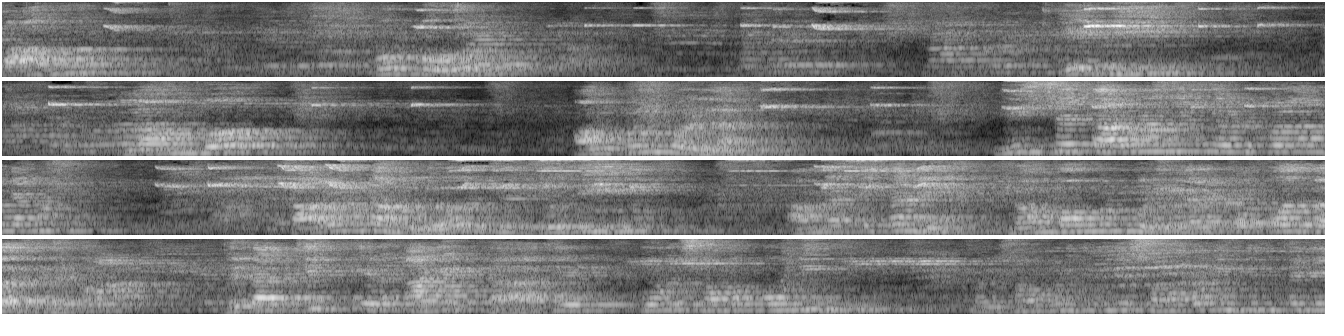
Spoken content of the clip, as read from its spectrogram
বাহুর ওপর এবি লম্ব অঙ্কন করলাম নিশ্চয় কারণ আছে কি ওটা করলাম কেন? কারণটা হলো যে যদি আমরা এখানে লম্ব করি তার একটা উপপাদ্য আছে, দেখো, যেটা ঠিক এর আগেরটা যে কোনো সমকৌণিক মানে সমকোণী ত্রিভুজের সমকোণী বিন্দু থেকে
